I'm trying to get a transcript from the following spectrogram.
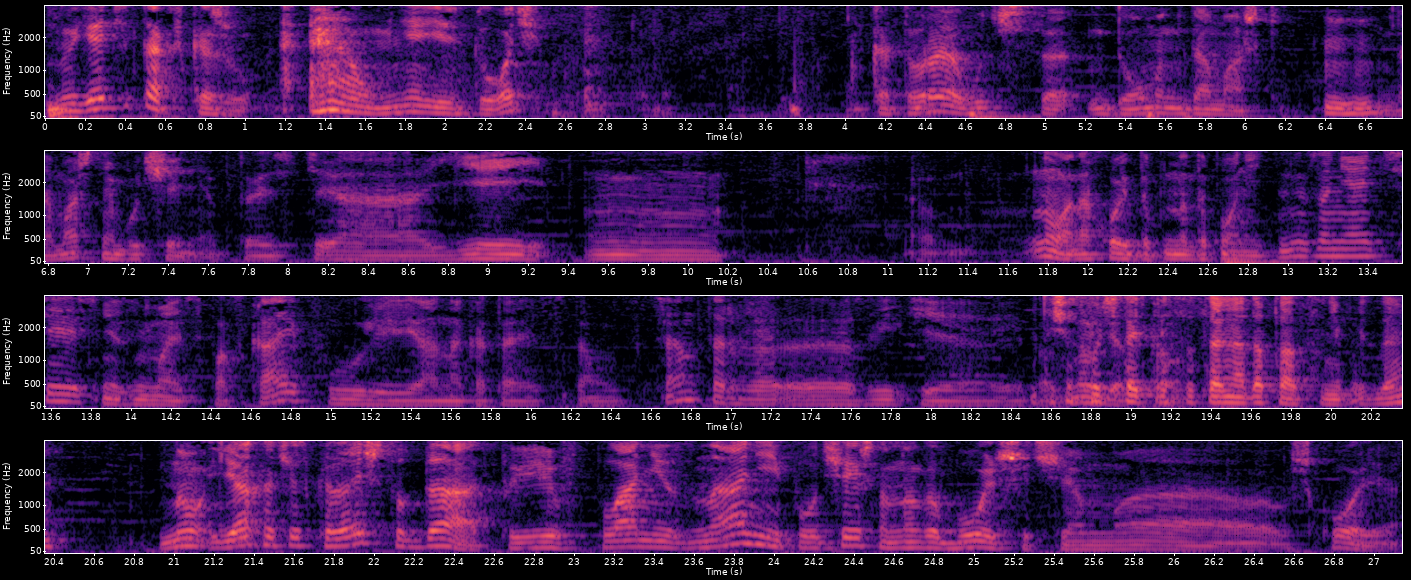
Ну я тебе так скажу, у меня есть дочь, которая учится дома на домашке. Угу. Домашнее обучение. То есть а, ей ну, она ходит на дополнительные занятия, с ней занимается по скайпу, или она катается там в центр э, развития. Ты сейчас ну, хочешь сказать про социальную адаптацию, небось, да? Ну, я хочу сказать, что да, ты в плане знаний получаешь намного больше, чем э, в школе.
